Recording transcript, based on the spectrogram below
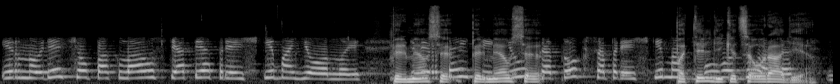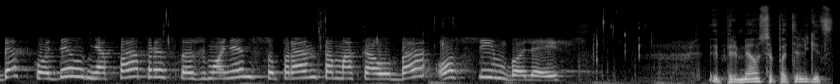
ir norėčiau paklausti apie apreiškimą Jonui. Pirmiausia, Tvirtai pirmiausia, tikiu, kad toks apreiškimas patildykit savo radiją. Bet kodėl nepaprasta žmonėms suprantama kalba, o simboliais? Pirmiausia, patildykit,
